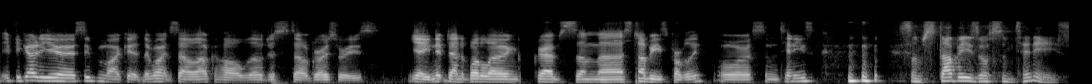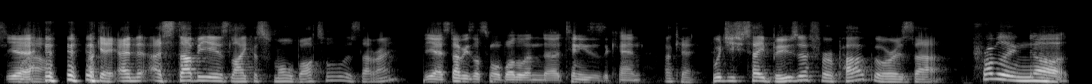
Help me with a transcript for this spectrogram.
if you go to your supermarket, they won't sell alcohol; they'll just sell groceries. Yeah, you nip down to Bottle and grab some uh, stubbies probably, or some tinnies. Some stubbies or some tinnies. Yeah. Wow. okay, and a stubby is like a small bottle, is that right? yeah, stubbies are a small bottle and uh, tinnies is a can. Okay. Would you say boozer for a pub, or is that? Probably not.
